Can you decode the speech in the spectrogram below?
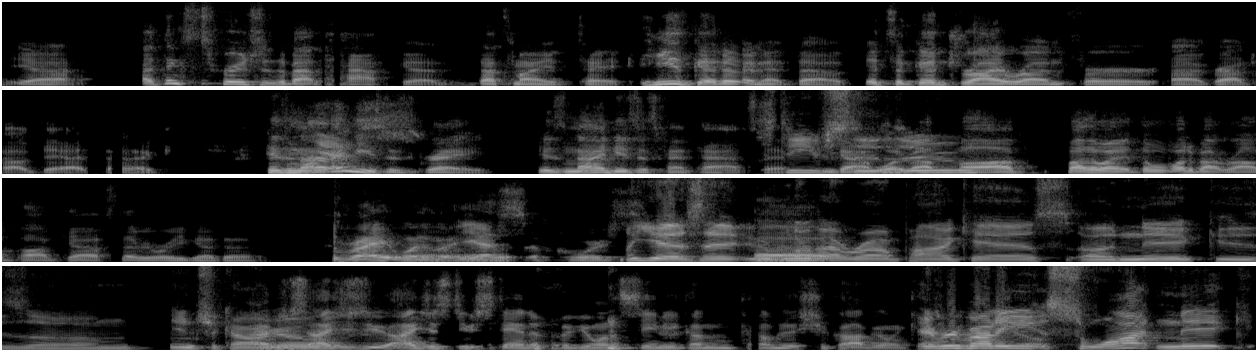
yeah. I think Scrooge is about half good. That's my take. He's good in it though. It's a good dry run for uh, Groundhog Day. I think his '90s Yes. is great. His '90s is fantastic. Steve you got what about Bob? By the way, the What About Rob podcast everywhere you go to. Right? What Uh, about yes, of course. Yes. uh, what Uh, about Rob podcast? Uh, Nik is um in I Chicago. just I just do I just do stand up. If you want to see me, come come to Chicago and catch me Everybody, SWAT Nik.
